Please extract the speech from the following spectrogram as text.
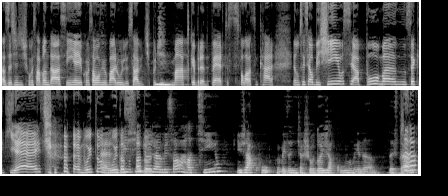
às vezes a gente começava a andar assim, e aí eu começava a ouvir o barulho, sabe? Tipo de Uhum. mato quebrando perto. E você falava assim, cara, eu não sei se é o bichinho, se é a puma, não sei o que que é. Tipo, é muito, É, muito assustador. Eu já vi só ratinho e jacu. Uma vez a gente achou dois jacu no meio da, da estrada.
